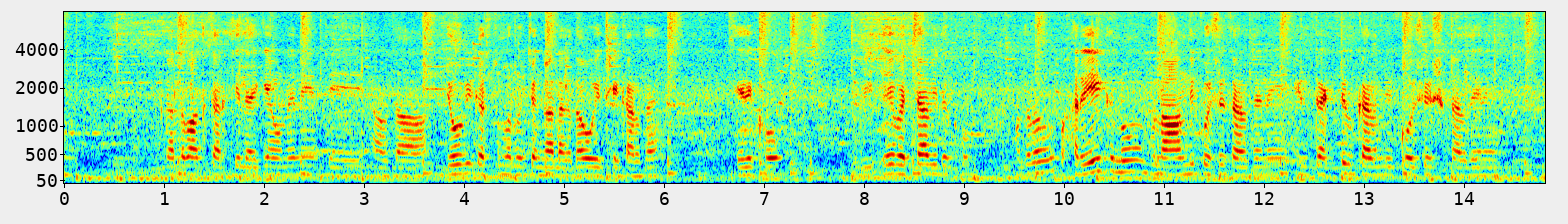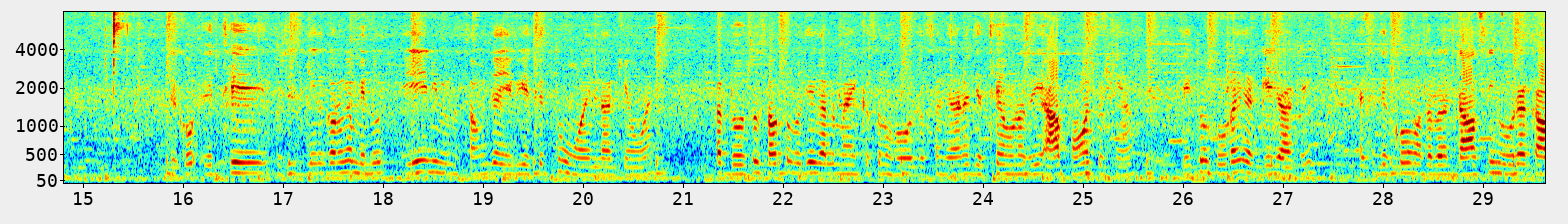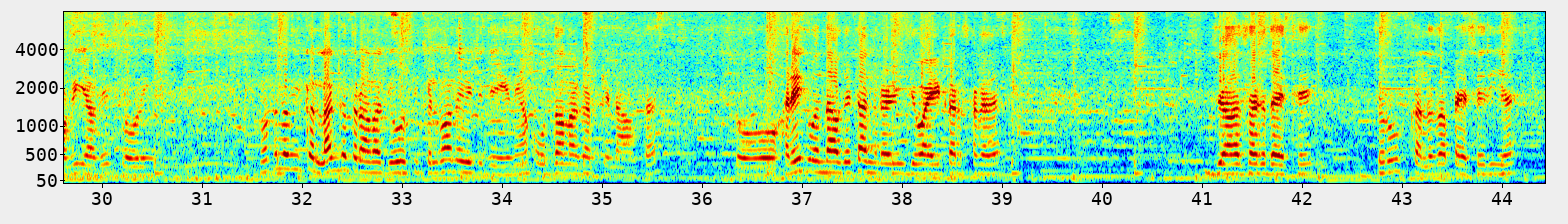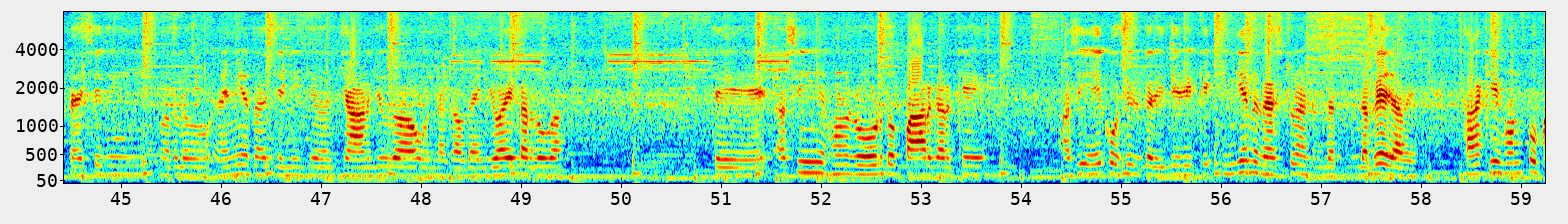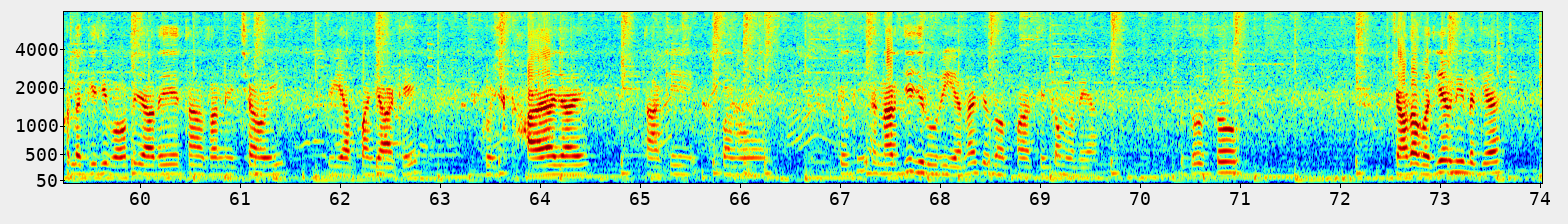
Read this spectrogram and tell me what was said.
ਗੱਲਬਾਤ ਕਰਕੇ ਲੈ ਕੇ ਆਉਂਦੇ ਨੇ ਤੇ ਆਪਦਾ ਜੋ ਵੀ ਕਸਟਮਰ ਨੂੰ ਚੰਗਾ ਲੱਗਦਾ, ਉਹ ਇੱਥੇ ਕਰਦਾ। ਇਹ ਦੇਖੋ, ਵੀ ਇਹ ਬੱਚਾ ਵੀ ਦੇਖੋ। ਮਤਲਬ ਹਰੇਕ ਨੂੰ ਬੁਲਾਉਣ ਦੀ ਕੋਸ਼ਿਸ਼ ਕਰਦੇ ਨੇ ਇੰਟਰੈਕਟਿਵ ਕਰਨ ਦੀ ਕੋਸ਼ਿਸ਼ ਕਰਦੇ ਨੇ। ਦੇਖੋ, ਇੱਥੇ ਤੁਸੀਂ ਯਕੀਨ ਕਰੋਗੇ, ਮੈਨੂੰ ਇਹ ਨਹੀਂ ਮੈਨੂੰ ਸਮਝ ਆਈ ਵੀ ਇੱਥੇ ਧੂਆਂ ਇੰਨਾ ਕਿਉਂ ਹੈ। ਪਰ ਦੋਸਤੋ, ਸਭ ਤੋਂ ਵਧੀਆ ਗੱਲ ਮੈਂ ਇੱਕ ਤੁਹਾਨੂੰ ਹੋਰ ਦੱਸਣ ਜਾ ਰਿਹਾ, ਜਿੱਥੇ ਹੁਣ ਅਸੀਂ ਆ ਪਹੁੰਚ ਚੁੱਕੇ ਹਾਂ ਇਹ ਤੋਂ ਥੋੜਾ ਜਿਹਾ ਅੱਗੇ ਜਾ ਕੇ, ਇੱਥੇ ਦੇਖੋ, ਮਤਲਬ ਡਾਂਸਿੰਗ ਹੋ ਰਿਹਾ, ਕਾਫੀ ਜ਼ਿਆਦਾ ਫਲੋਰਿੰਗ ਮਤਲਬ ਇੱਕ ਅਲੱਗ ਤਰ੍ਹਾਂ ਦਾ ਜੋ ਅਸੀਂ ਫਿਲਮਾਂ ਦੇ ਵਿੱਚ ਦੇਖਦੇ ਹਾਂ ਉਦਾਂ ਦਾ ਕਰਕੇ ਡਾਂਸ ਹੈ। ਸੋ ਹਰੇਕ ਬੰਦਾ ਆਪਦੇ ਢੰਗ ਨਾਲ ਇੰਜੋਏ ਕਰ ਸਕਦਾ ਹੈ। ਜਾ ਸਕਦਾ ਇੱਥੇ। ਚਲੋ, ਕੱਲ ਦਾ ਪੈਸੇ ਦੀ ਹੈ। ਪੈਸੇ ਦੀ ਮਤਲਬ ਅਹਿਮੀਅਤ ਹੈ ਜਿੰਨੀ ਕਿ ਜਾਣ ਜੂਗਾ ਉਹਨਾਂ ਕਾ ਉਹਦਾ ਇੰਜੋਏ ਕਰ ਲੂਗਾ ਤੇ ਅਸੀਂ ਹੁਣ ਰੋਡ ਤੋਂ ਪਾਰ ਕਰਕੇ ਅਸੀਂ ਇਹ ਕੋਸ਼ਿਸ਼ ਕਰੀ ਦੀ ਵੀ ਕਿ ਇੰਡੀਅਨ ਰੈਸਟੋਰੈਂਟ ਲੱਭਿਆ ਜਾਵੇ। ਤਾਂ ਕਿ ਹੁਣ ਭੁੱਖ ਲੱਗੀ ਸੀ ਬਹੁਤ ਜ਼ਿਆਦਾ, ਤਾਂ ਸਾਨੂੰ ਇੱਛਾ ਹੋਈ ਵੀ ਆਪਾਂ ਜਾ ਕੇ ਕੁਝ ਖਾਇਆ ਜਾਏ, ਤਾਂ ਕਿ ਆਪਾਂ ਨੂੰ ਕਿਉਂਕਿ એનર્ਜੀ ਜ਼ਰੂਰੀ ਹੈ ਨਾ ਜਦੋਂ ਆਪਾਂ ਇੱਥੇ ਘੁੰਮਦੇ ਆ ਦੋਸਤੋ, ਜ਼ਿਆਦਾ ਵਧੀਆ ਵੀ ਨਹੀਂ ਲੱਗਿਆ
